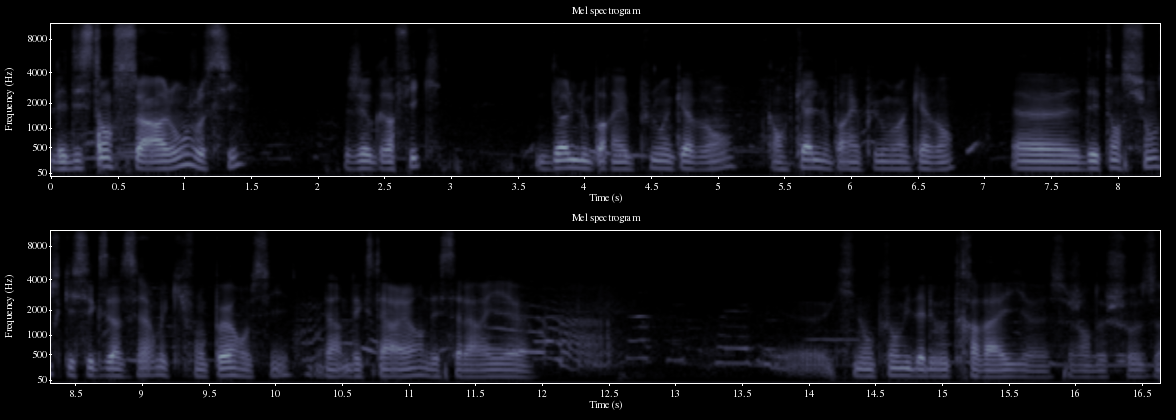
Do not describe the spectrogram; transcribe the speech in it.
les distances se rallongent aussi, géographiques. Dole nous paraît plus loin qu'avant, Cancale nous paraît plus loin qu'avant. Euh, des tensions, qui s'exacerbe et qui font peur aussi, de l'extérieur, des salariés euh, qui n'ont plus envie d'aller au travail, ce genre de choses.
